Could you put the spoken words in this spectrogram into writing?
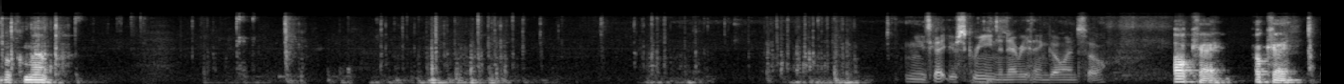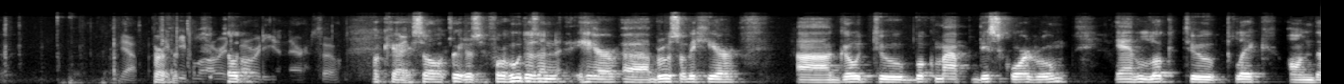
bookmap He's got your screen and everything going. So okay okay yeah, perfect people are already so already in. So okay so traders for who doesn't hear uh, bruce over here uh, go to bookmap discord room and look to click on the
